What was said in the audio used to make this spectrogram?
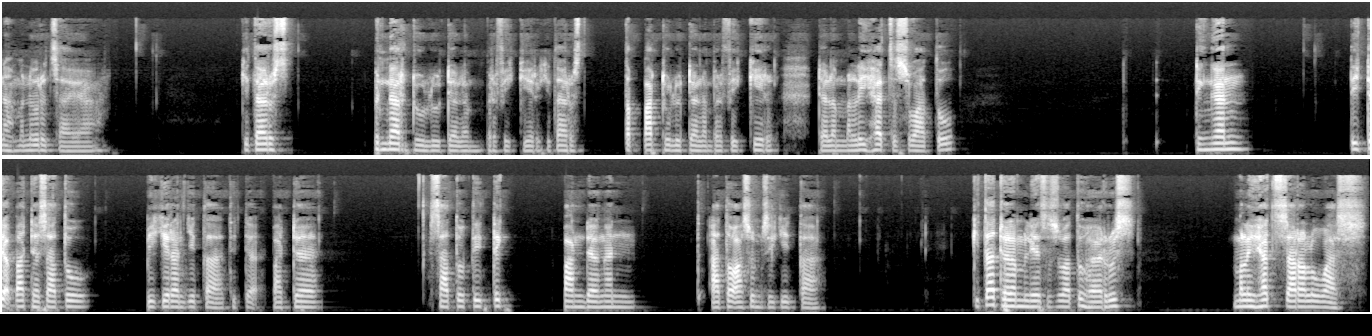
Nah, menurut saya, kita harus benar dulu dalam berpikir, kita harus tepat dulu dalam berpikir, dalam melihat sesuatu dengan tidak pada satu pikiran kita, tidak pada satu titik pandangan atau asumsi kita. Kita dalam melihat sesuatu harus melihat secara luas,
